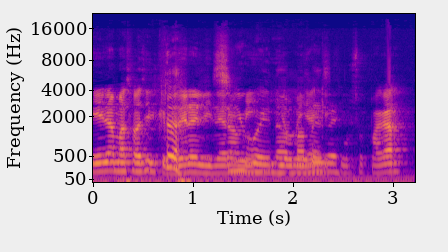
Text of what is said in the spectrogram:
era más fácil que me dieran el dinero Sí, a mí y yo veía qué curso pagar.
